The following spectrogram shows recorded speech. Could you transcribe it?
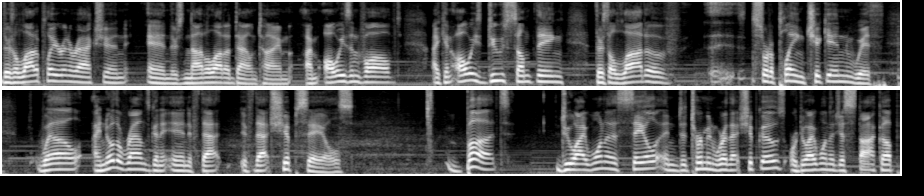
there's a lot of player interaction and there's not a lot of downtime. I'm always involved. I can always do something. There's a lot of uh, sort of playing chicken with well, I know the round's going to end if that if that ship sails. But do I want to sail and determine where that ship goes, or do I want to just stock up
